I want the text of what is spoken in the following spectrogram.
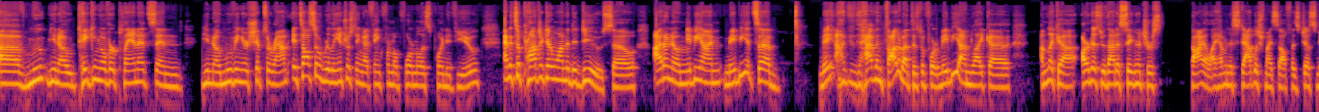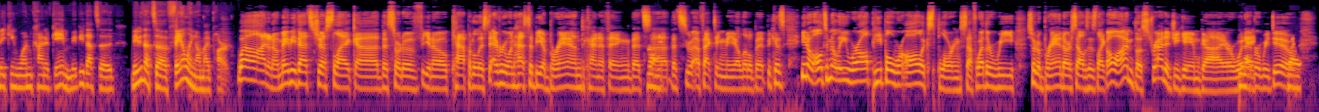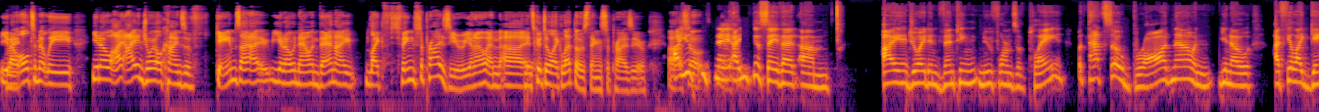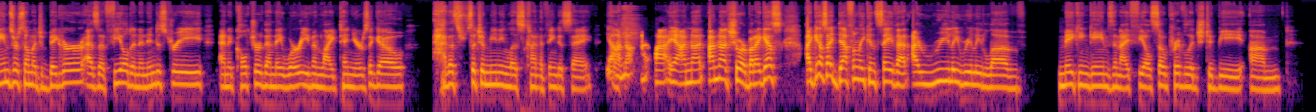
of move, you know, taking over planets and you know moving your ships around. It's also really interesting, I think, from a formalist point of view, and it's a project I wanted to do. So I don't know. Maybe I'm. Maybe it's a. May I haven't thought about this before. Maybe I'm like a I'm like a artist without a signature style. I haven't established myself as just making one kind of game. Maybe that's a maybe that's a failing on my part. Well, I don't know. Maybe that's just like uh, the sort of you know capitalist. Everyone has to be a brand kind of thing. That's right. uh, that's affecting me a little bit because you know ultimately we're all people. We're all exploring stuff. Whether we sort of brand ourselves as like, oh, I'm the strategy game guy or whatever right. we do. Right. You know, ultimately, you know, I, I enjoy all kinds of games I, I, you know now and then i like things surprise you you know and uh it's good to like let those things surprise you uh, i used so, to say i used to say that um I enjoyed inventing new forms of play, but that's so broad now. And, you know, I feel like games are so much bigger as a field and an industry and a culture than they were even like 10 years ago. Ah, that's such a meaningless kind of thing to say. Yeah, I'm not. Uh, yeah, I'm not. I'm not sure, but I guess. I guess I definitely can say that I really, really love making games, and I feel so privileged to be um,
